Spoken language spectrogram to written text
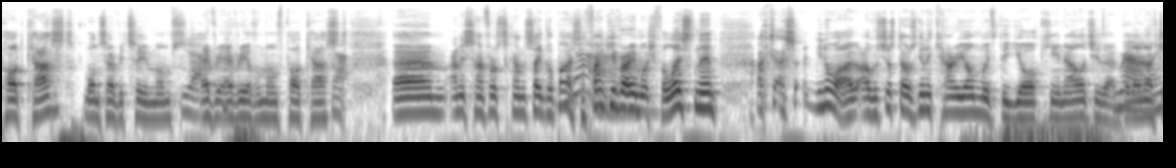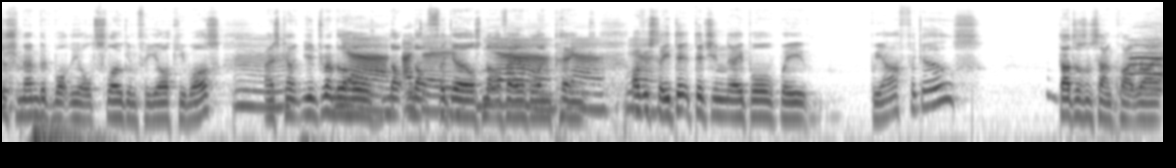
podcast, once every two months, Yeah. every every other month podcast. Yeah. Um, and it's time for us to kind of say goodbye. So thank you very much for listening. I, I- you know what? I, I was just I was going to carry on with the Yorkie analogy then, but then I've just remembered what the old slogan for Yorkie was. I just can't, you remember the Yeah, whole not I not for girls, not available in pink. yeah, yeah. Obviously, Di- DigiEnable we we are for girls. That doesn't sound quite right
